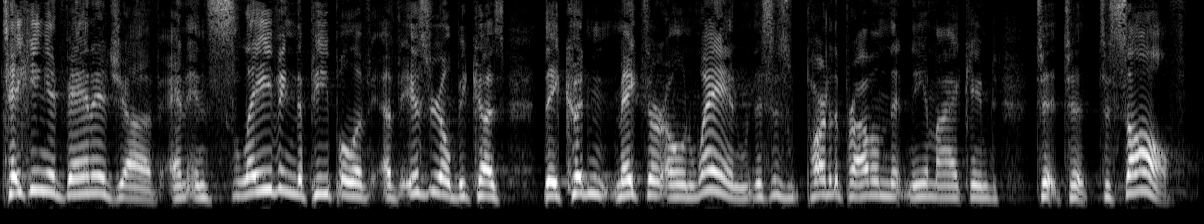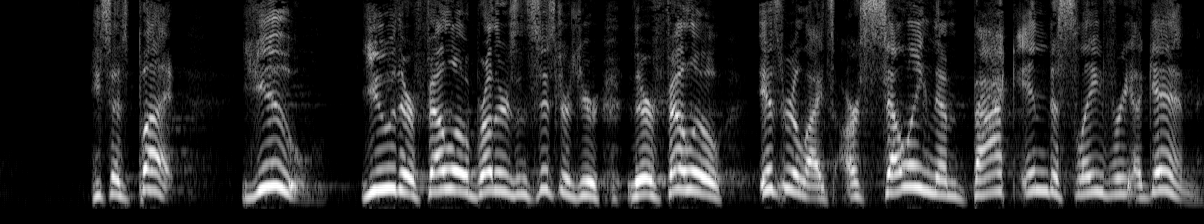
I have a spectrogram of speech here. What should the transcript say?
taking advantage of and enslaving the people of, of Israel because they couldn't make their own way. And this is part of the problem that Nehemiah came to, to, to solve. He says, But you, you, their fellow brothers and sisters, your, their fellow Israelites, are selling them back into slavery again.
